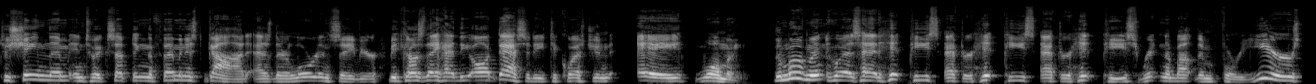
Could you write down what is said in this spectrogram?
to shame them into accepting the feminist god as their lord and savior because they had the audacity to question a woman. The movement, who has had hit piece after hit piece after hit piece written about them for years,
